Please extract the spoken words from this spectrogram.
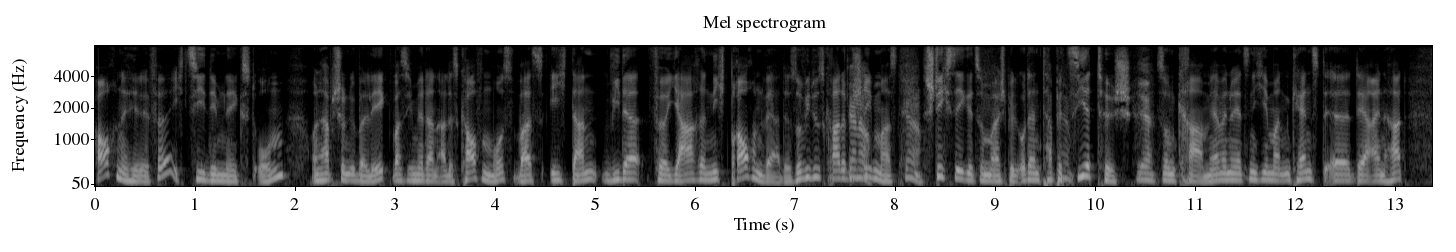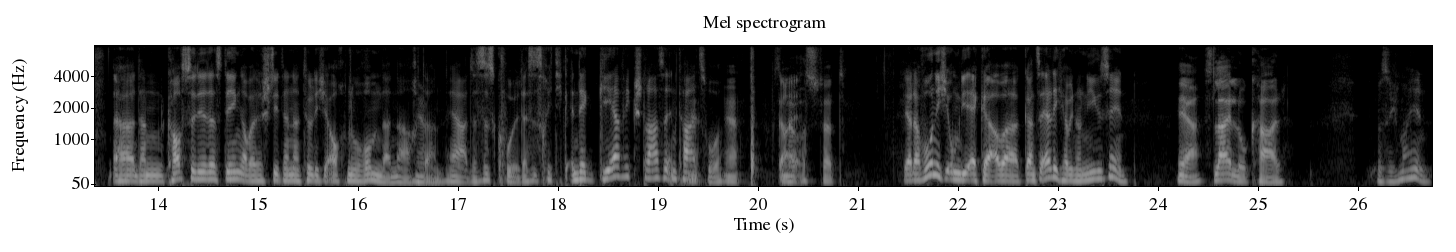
auch eine Hilfe. Ich ziehe demnächst um und habe schon überlegt, was ich mir dann alles kaufen muss, was ich dann wieder für Jahre nicht brauchen werde. So wie du es gerade Genau, beschrieben hast. genau. Stichsäge zum Beispiel oder ein Tapeziertisch. Ja. So ein Kram. Ja, wenn du jetzt nicht jemanden kennst, äh, der einen hat, äh, dann kaufst du dir das Ding, aber das steht dann natürlich auch nur rum danach dann. Ja, das ist cool. Das ist richtig. In der Gerwigstraße in Karlsruhe. Ja, ist in der Oststadt. Ja, da wohne ich um die Ecke, aber ganz ehrlich, habe ich noch nie gesehen. Ja, ist Leihlokal. Muss ich mal hin.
